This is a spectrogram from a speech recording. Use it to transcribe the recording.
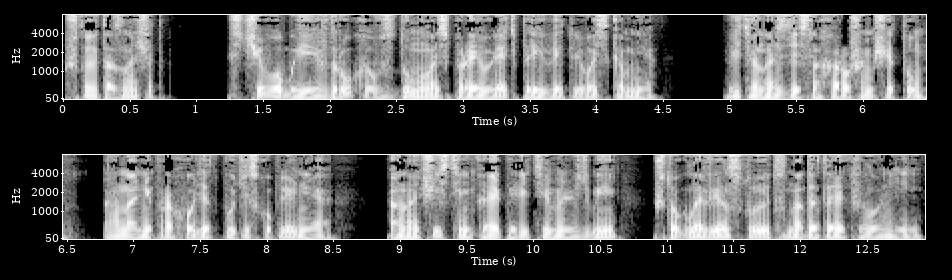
Что это значит? С чего бы ей вдруг вздумалось проявлять приветливость ко мне? Ведь она здесь на хорошем счету, она не проходит путь искупления, она чистенькая перед теми людьми, что главенствуют над этой Аквилонией.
